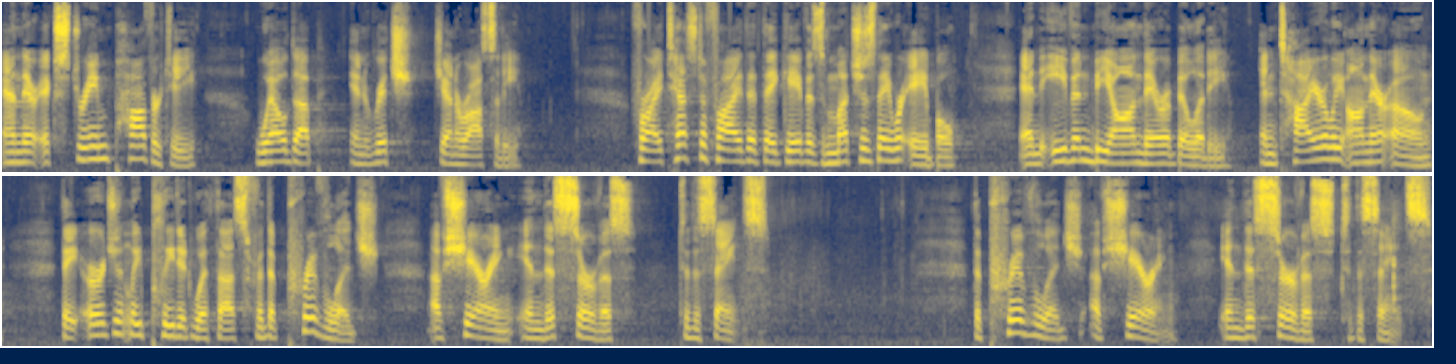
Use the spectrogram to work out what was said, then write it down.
and their extreme poverty welled up in rich generosity. For I testify that they gave as much as they were able, and even beyond their ability, entirely on their own they urgently pleaded with us for the privilege of sharing in this service to the saints. The privilege of sharing in this service to the saints.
